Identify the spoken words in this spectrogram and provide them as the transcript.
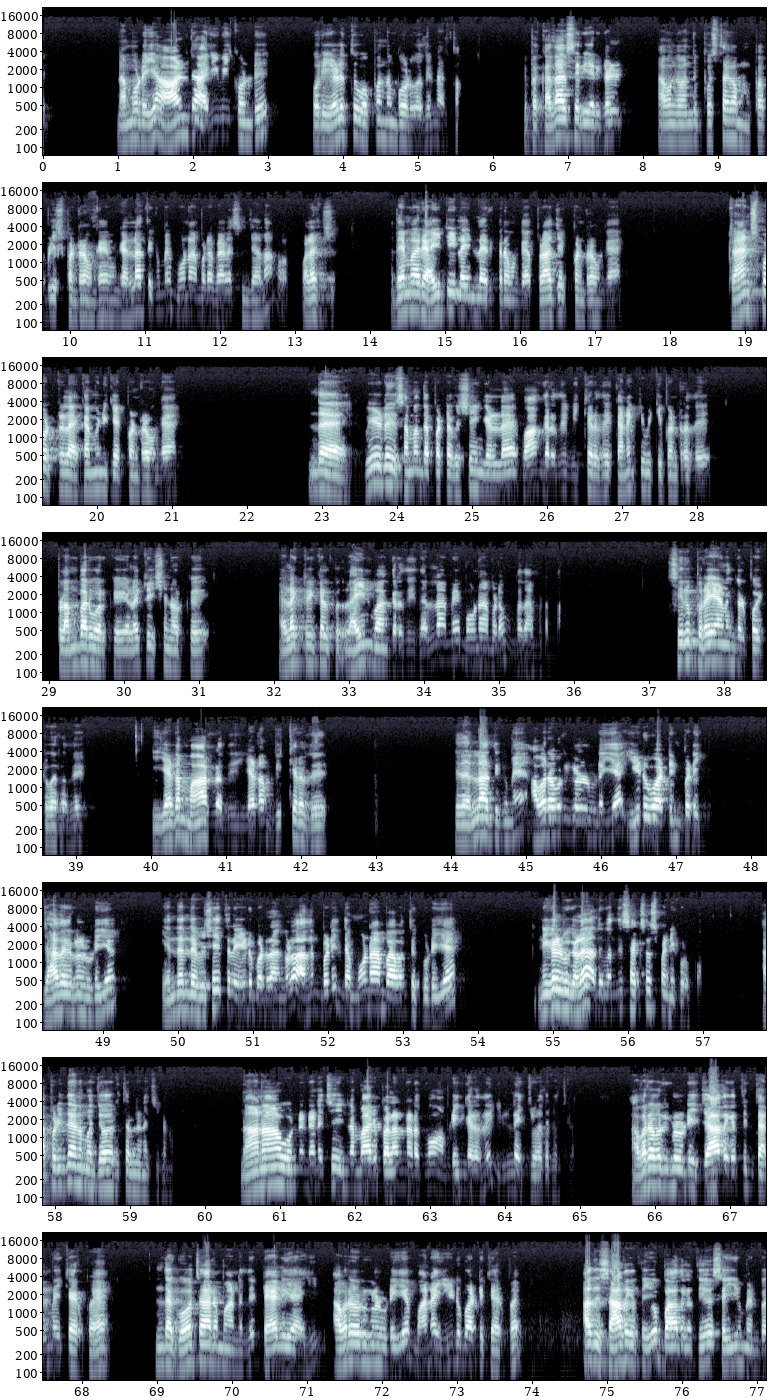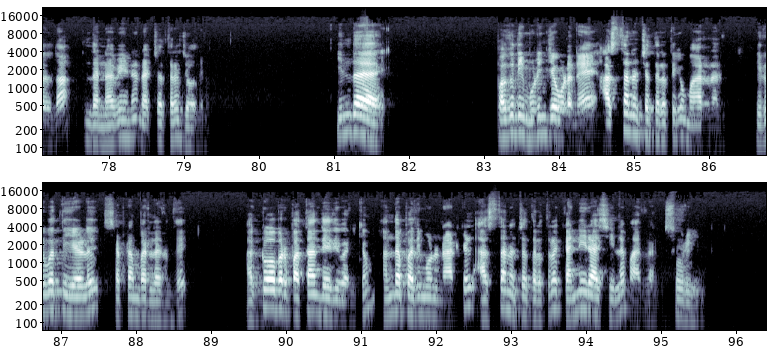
நம்முடைய ஆழ்ந்த அறிவை கொண்டு ஒரு எழுத்து ஒப்பந்தம் போடுவதுன்னு அர்த்தம். இப்போ கதாசிரியர்கள் அவங்க வந்து புஸ்தகம் பப்ளிஷ் பண்ணுறவங்க இவங்க எல்லாத்துக்குமே மூணாம் இடம் வேலை செஞ்சால் தான் வளர்ச்சி. அதே மாதிரி ஐடி லைனில் இருக்கிறவங்க ப்ராஜெக்ட் பண்ணுறவங்க டிரான்ஸ்போர்ட்டில் கம்யூனிகேட் பண்ணுறவங்க இந்த வீடு சம்மந்தப்பட்ட விஷயங்களில் வாங்கிறது விற்கிறது கனெக்டிவிட்டி பண்ணுறது plumber work electrician work electrical line வாங்கிறது இதெல்லாமே மூணாம் இடம் ஒன்பதாம் இடம் தான். சிறு பிரயாணங்கள் போயிட்டு வர்றது இடம் மாறுறது இடம் விற்கிறது இது எல்லாத்துக்குமே அவரவர்களுடைய ஈடுபாட்டின்படி ஜாதகர்களுடைய எந்தெந்த விஷயத்தில் ஈடுபடுறாங்களோ அதன்படி இந்த மூணாம் பாவத்துக்குரிய நிகழ்வுகளை அது வந்து சக்ஸஸ் பண்ணி கொடுக்கும். அப்படி தான் நம்ம ஜோதிடத்தில் நினச்சிக்கணும். நானாக ஒன்று நினச்சி இந்த மாதிரி பலன் நடக்கும் அப்படிங்கிறது இல்லை ஜோதிடத்தில். அவரவர்களுடைய ஜாதகத்தின் தன்மைக்கேற்ப இந்த கோச்சாரமானது டேலியாகி அவரவர்களுடைய மன ஈடுபாட்டுக்கேற்ப அது சாதகத்தையோ பாதகத்தையோ செய்யும் என்பது தான் இந்த நவீன நட்சத்திர ஜோதிடம். இந்த பகுதி முடிஞ்ச உடனே அஸ்த நட்சத்திரத்துக்கு மாறினார் இருபத்தி ஏழு செப்டம்பர்லேருந்து அக்டோபர் பத்தாம் தேதி வரைக்கும் அந்த பதிமூணு நாட்கள் அஸ்த நட்சத்திரத்தில் கன்னி ராசியில் மாறுறாங்க சூரியன்.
